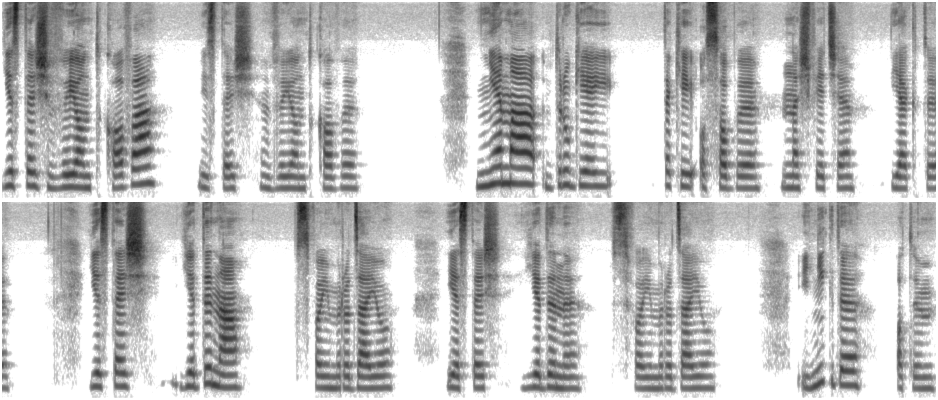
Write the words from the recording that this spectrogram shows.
jesteś wyjątkowa, jesteś wyjątkowy. Nie ma drugiej takiej osoby na świecie jak ty. Jesteś jedyna w swoim rodzaju, jesteś jedyny w swoim rodzaju. I nigdy o tym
